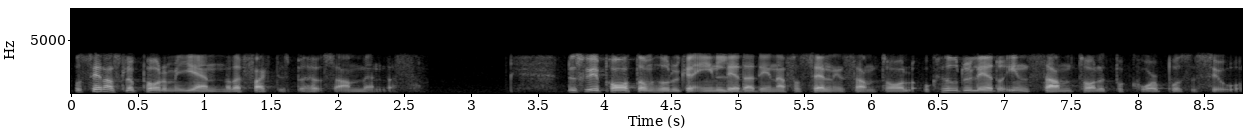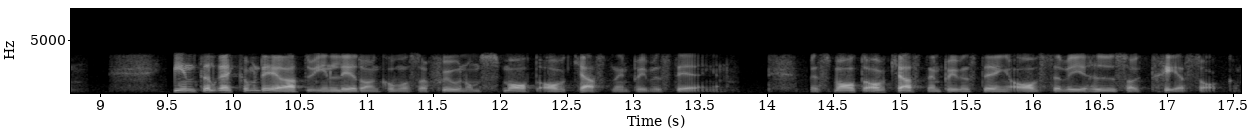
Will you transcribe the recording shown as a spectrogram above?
och sedan slå på dem igen när det faktiskt behövs användas. Nu ska vi prata om hur du kan inleda dina försäljningssamtal och hur du leder in samtalet på Core-processorer. Intel rekommenderar att du inleder en konversation om smart avkastning på investeringen. Med smart avkastning på investeringen avser vi i huvudsak tre saker.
